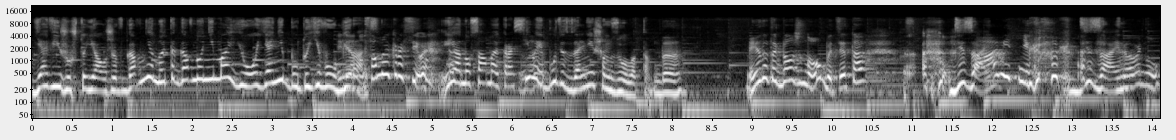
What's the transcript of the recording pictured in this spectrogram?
я вижу, что я уже в говне, но это говно не мое, я не буду его убирать. И оно самое красивое. И оно самое красивое да. и будет в дальнейшем золотом. Да. И это так должно быть. Это Дизайн. памятник Дизайн. говну.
